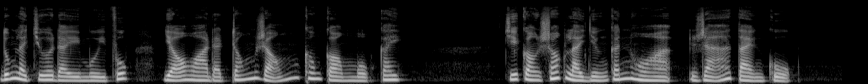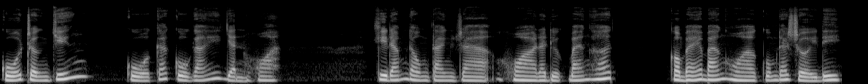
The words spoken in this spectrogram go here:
Đúng là chưa đầy 10 phút, Giỏ hoa đã trống rỗng, Không còn một cây. Chỉ còn sót lại những cánh hoa Rã tàn cuộc Của trận chiến Của các cô gái giành hoa. Khi đám đông tàn ra, Hoa đã được bán hết. Còn bé bán hoa cũng đã rời đi.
